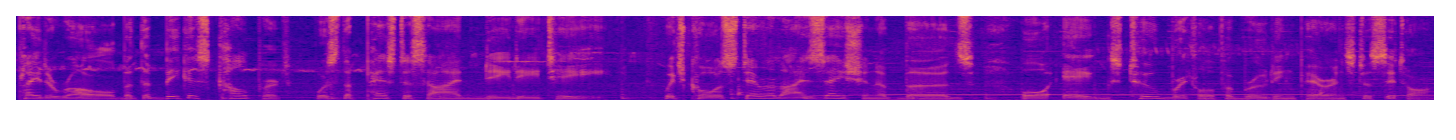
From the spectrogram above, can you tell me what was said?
played a role, but the biggest culprit was the pesticide DDT, which caused sterilization of birds or eggs too brittle for brooding parents to sit on.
